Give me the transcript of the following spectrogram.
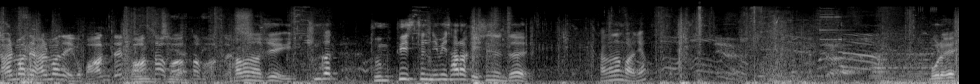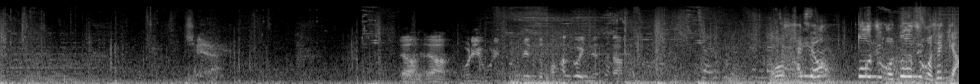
할만해 할만해. 이거 막았는데? 막았다 막았다 막았다. 당연하지. 이 킹갓 둠피스트님이 살아 계시는데 당연한 거 아니야? 뭐래? 야야 우리 우리 두피스 뭐한 거 있는 사람? 어 살려? 또 죽어 또 죽어 새끼야.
